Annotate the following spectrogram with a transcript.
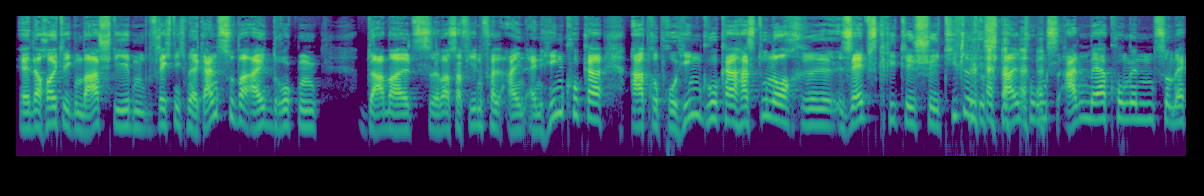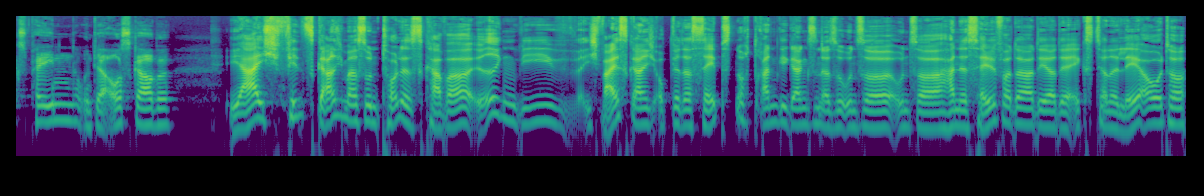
Äh, der heutigen Maßstäben vielleicht nicht mehr ganz so beeindruckend. Damals war es auf jeden Fall ein, ein Hingucker. Apropos Hingucker, hast du noch äh, selbstkritische Titelgestaltungsanmerkungen zu Max Payne und der Ausgabe? Ja, ich finde es gar nicht mal so ein tolles Cover. Irgendwie, ich weiß gar nicht, ob wir da selbst noch dran gegangen sind. Also unser, unser Hannes Helfer da, der, der externe Layouter.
